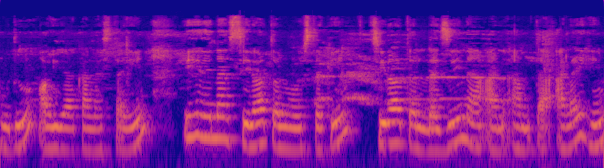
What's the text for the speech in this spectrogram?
বুদু ইয়া কানাস্তাইন ইহদিনা সিরাতল মুস্তাকিম, সিরাতল লাজিনা আন আমতা আলাইহিম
